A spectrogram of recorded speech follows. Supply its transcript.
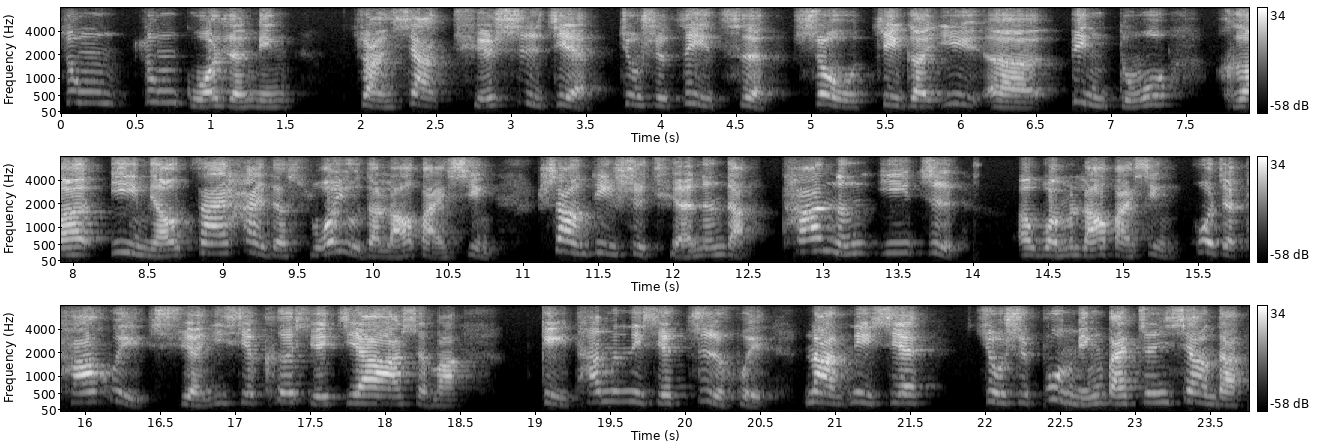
中中国人民，转向全世界，就是这一次受这个疫呃病毒和疫苗灾害的所有的老百姓，上帝是全能的，他能医治呃我们老百姓，或者他会选一些科学家啊什么，给他们那些智慧，那那些就是不明白真相的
